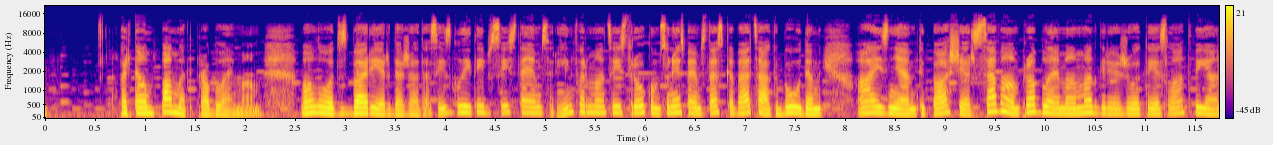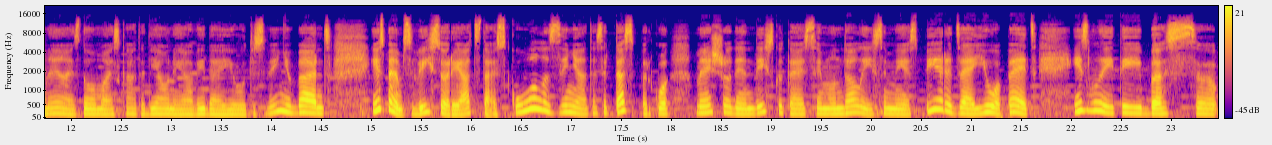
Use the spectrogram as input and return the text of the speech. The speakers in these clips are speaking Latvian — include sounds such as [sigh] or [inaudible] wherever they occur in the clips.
par tām pamatproblēmām. Valodas barjeras, dažādās izglītības sistēmas, arī informācijas trūkums un iespējams tas, ka vecāki būdami aizņemti paši ar savām problēmām, atgriežoties Latvijā, neaizdomājas, kā tad jaunajā vidē jūtas viņu bērns. Iespējams, visu arī atstāja skolas ziņā. Tas ir tas, par ko mēs šodien diskutēsim un dalīsimies pieredzē, jo pēc izglītības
